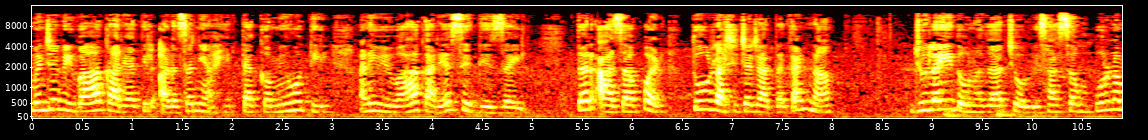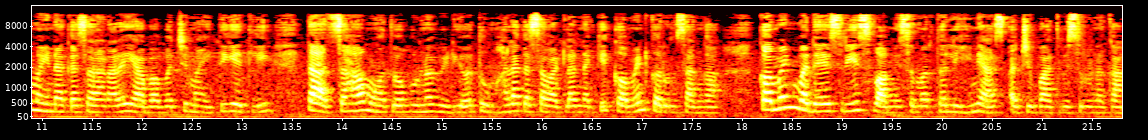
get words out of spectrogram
म्हणजे विवाह कार्यातील अडचणी आहेत त्या कमी होतील आणि विवाह कार्य सिद्धीस जाईल. तर आज आपण तूर राशीच्या जातकांना जुलै दोन हजार चोवीस हा संपूर्ण महिना कसा राहणार आहे याबाबतची माहिती घेतली. तर आजचा हा महत्त्वपूर्ण व्हिडिओ तुम्हाला कसा वाटला नक्की कमेंट करून सांगा. कमेंटमध्ये श्री स्वामी समर्थ लिहिण्यास अजिबात विसरू नका.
